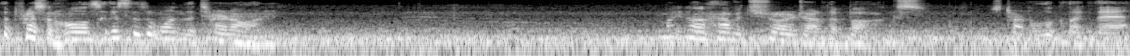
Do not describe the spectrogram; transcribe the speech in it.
To press and hold? So this isn't one to turn on. Might not have a charge out of the box. starting to look like that.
